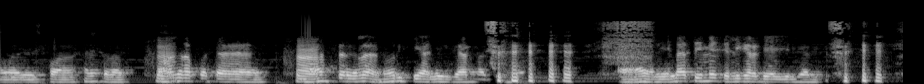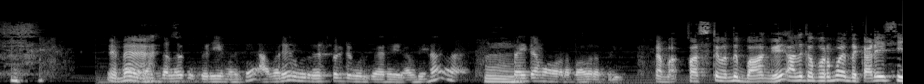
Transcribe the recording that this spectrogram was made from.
அவர் பலதரப்பட்ட மாஸ்டர்களை நொறுக்கி. அவர் எல்லாத்தையுமே ஜல்லிக்கரட்டி ஆகியிருக்காரு என்ன? அந்த அளவுக்கு பெரிய மனுஷன். அவரே ஒரு ரெஸ்பெக்ட் கொடுக்காரு. அப்படின்னா. சைட்டாமாவோட பவர் அப்படி. ஆமா. ஃபர்ஸ்ட் வந்து பாங்கு அதுக்கப்புறமா இந்த கடைசி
